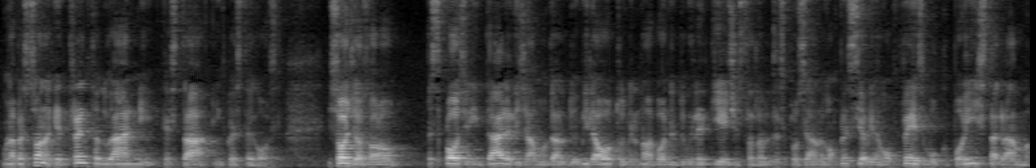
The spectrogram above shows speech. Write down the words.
una persona che ha 32 anni che sta in queste cose. I social sono esplosi in Italia diciamo dal 2008-2009, poi nel 2010 è stata l'esplosione complessiva, prima con Facebook, poi Instagram,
